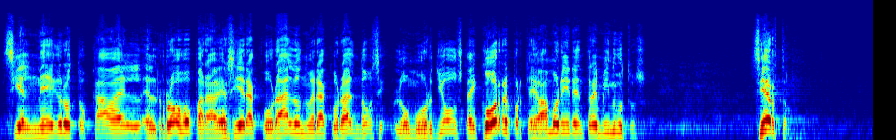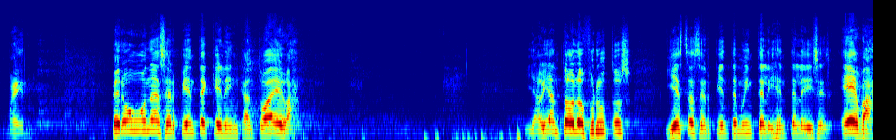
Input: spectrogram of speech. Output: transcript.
si el negro tocaba el, rojo para ver si era coral o no era coral. No, si lo mordió, usted corre porque va a morir en tres minutos. ¿Cierto? Bueno, pero hubo una serpiente que le encantó a Eva. Y habían todos los frutos y esta serpiente muy inteligente le dice, Eva,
